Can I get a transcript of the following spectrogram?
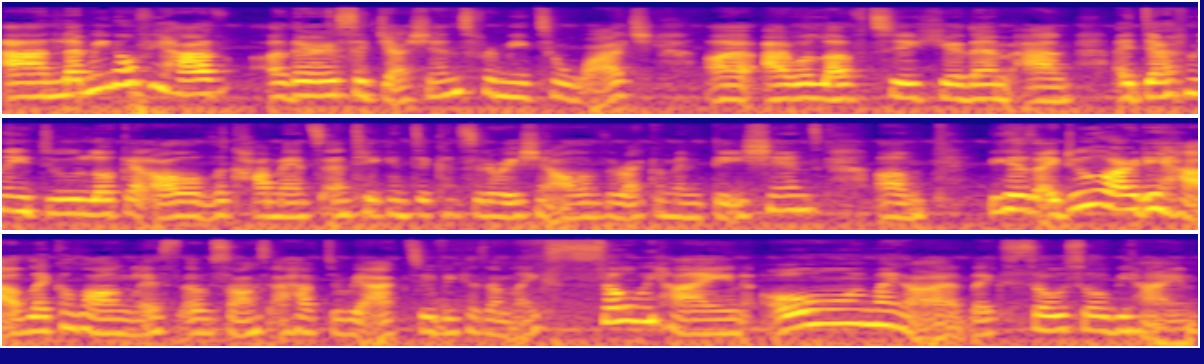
And let me know if you have other suggestions for me to watch. Uh, I would love to hear them. And I definitely do look at all of the comments and take into consideration all of the recommendations. Um, because I do already have like a long list of songs I have to react to because I'm like so behind. Oh my god, like so, so behind.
